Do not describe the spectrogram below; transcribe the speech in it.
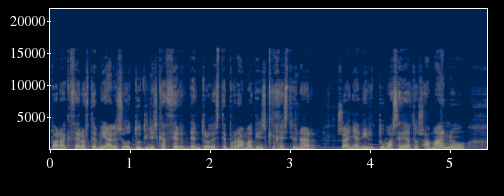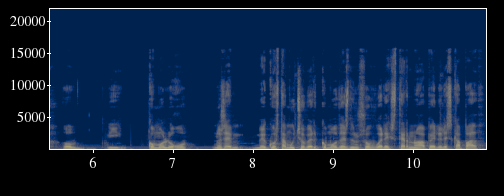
para acceder a los terminales. O tú tienes que hacer dentro de este programa, tienes que gestionar, o sea, añadir tu base de datos a mano. O, y cómo luego. No sé, me cuesta mucho ver cómo desde un software externo a Apple eres capaz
